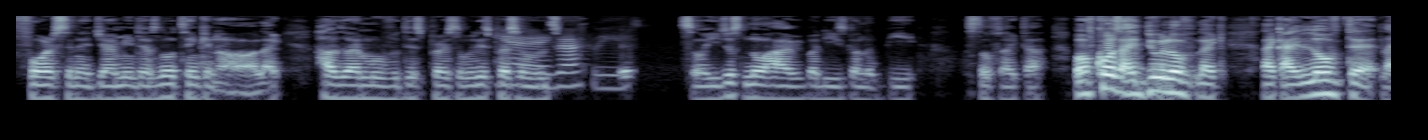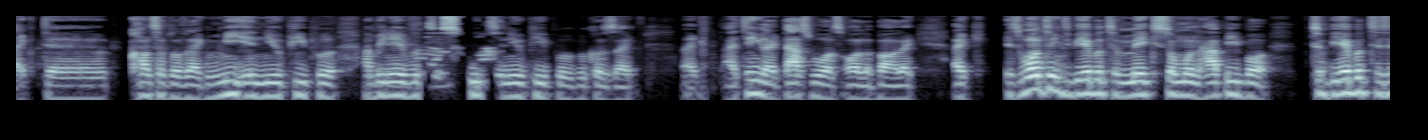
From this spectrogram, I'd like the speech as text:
force in it. do you know what I mean? There's no thinking, oh, like, how do I move with this person? With this person? Yeah, this exactly. so you just know how everybody's gonna be stuff like that but of course i do love like like i love the like the concept of like meeting new people and being able to speak to new people because like like i think like that's what it's all about like like it's one thing to be able to make someone happy but to be able to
